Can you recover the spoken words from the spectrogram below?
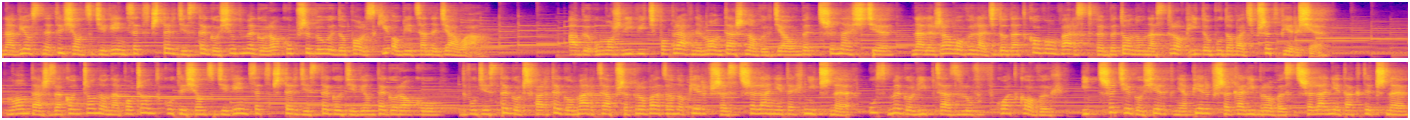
Na wiosnę 1947 roku przybyły do Polski obiecane działa. Aby umożliwić poprawny montaż nowych dział B-13, należało wylać dodatkową warstwę betonu na strop i dobudować przedpiersie. Montaż zakończono na początku 1949 roku. 24 marca przeprowadzono pierwsze strzelanie techniczne, 8 lipca z luf wkładkowych i 3 sierpnia pierwsze kalibrowe strzelanie taktyczne,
